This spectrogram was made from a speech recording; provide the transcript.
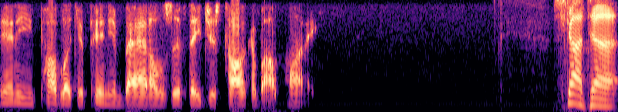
any public opinion battles if they just talk about money. Scott, uh,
